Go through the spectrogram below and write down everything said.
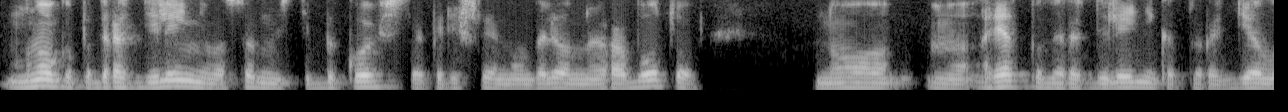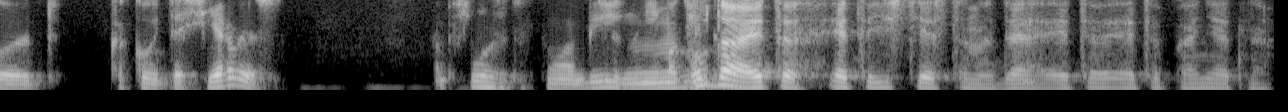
много подразделений, в особенности бэк-офиса, перешли на удаленную работу, но э, ряд подразделений, которые делают какой-то сервис, обслуживать автомобили, но не могли... Ну да, это, это естественно, да, это, это понятно.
